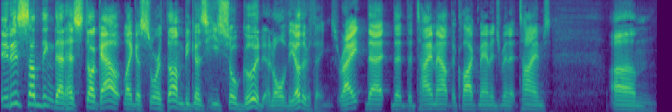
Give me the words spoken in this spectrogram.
it is something that has stuck out like a sore thumb because he's so good at all the other things, right? That that the timeout, the clock management at times. Um,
